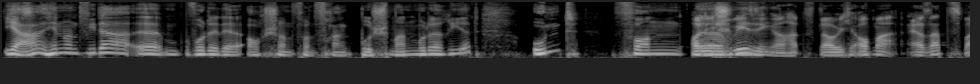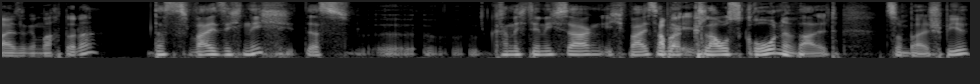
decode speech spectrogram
Ja, hin und wieder ähm, wurde der auch schon von Frank Buschmann moderiert und von Olli ähm, Schwesinger hat es, glaube ich, auch mal ersatzweise gemacht, oder? Das weiß ich nicht, das äh, kann ich dir nicht sagen. Ich weiß aber, Aber- Klaus Gronewald zum Beispiel.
